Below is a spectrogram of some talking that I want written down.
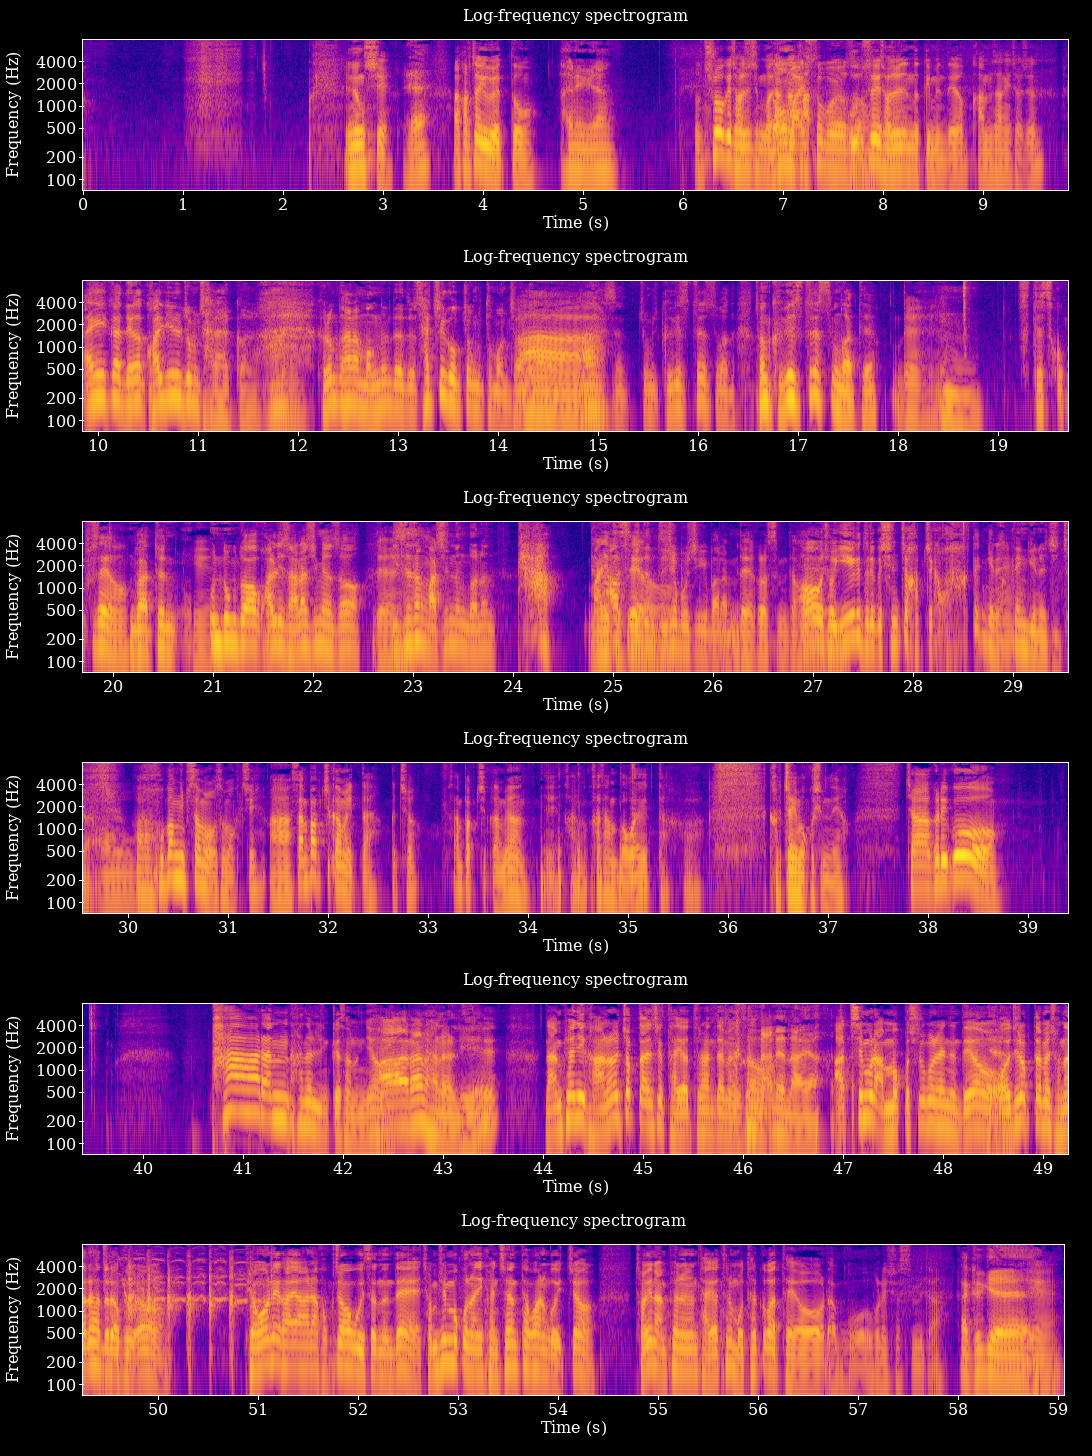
윤정수 씨, 예? 아 갑자기 왜 또 아니, 그냥. 추억에 젖으신 거예요? 너무 맛있어 가- 보여서. 우수에 젖은 느낌인데요? 감상에 젖은? 아니, 그러니까 내가 관리를 좀 잘할 걸. 아, 그런 거 하나 먹는데도 살찔 걱정부터 먼저 하니까. 아. 아, 진짜 좀 그게 스트레스 받아. 전 그게 스트레스인 것 같아요. 네. 스트레스 꼭 푸세요. 그러니까 하여튼 예. 운동도 하고 관리 잘 하시면서 네. 이 세상 맛있는 거는 다 많이 다 드세요. 드셔보시기 바랍니다. 네, 그렇습니다. 어우, 저 이 얘기 들으니까 진짜 갑자기 확 땡기네. 땡기네, 진짜. 어우. 아, 호박잎 쌈을 어디서 먹지? 아, 쌈밥집 가면 있다. 그쵸? 쌈밥집 가면, 예, 가, 가서 한번 먹어야겠다. 아, 갑자기 먹고 싶네요. 자, 그리고, 파란 하늘님께서는요. 파란 하늘님. 예, 남편이 간헐적 단식 다이어트를 한다면서. 나네, 나야. 아침을 안 먹고 출근했는데요. 예. 어지럽다며 전화를 하더라고요. 병원에 가야 하나 걱정하고 있었는데 점심 먹고 나니 괜찮다고 하는 거 있죠. 저희 남편은 다이어트를 못할 것 같아요 라고 보내주셨습니다. 아, 그게 예,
